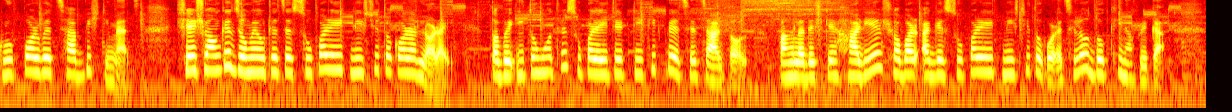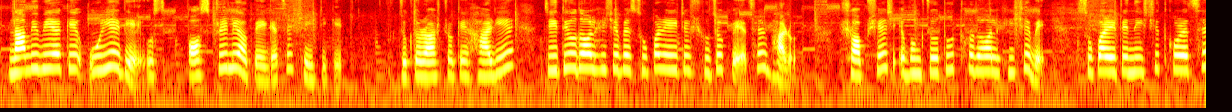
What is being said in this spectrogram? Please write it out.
গ্রুপ পর্বের ছাব্বিশটি ম্যাচ। সেই সঙ্গে জমে উঠেছে সুপার এইট নিশ্চিত করার লড়াই। তবে ইতোমধ্যে সুপার এইটের টিকিট পেয়েছে চার দল। বাংলাদেশকে হারিয়ে সবার আগে সুপার এইট নিশ্চিত করেছিল দক্ষিণ আফ্রিকা। নামিবিয়াকে উড়িয়ে দিয়ে অস্ট্রেলিয়াও পেয়ে গেছে সেই টিকিট। যুক্তরাষ্ট্রকে হারিয়ে তৃতীয় দল হিসেবে সুপার এইটের সুযোগ পেয়েছে ভারত। সবশেষ এবং চতুর্থ দল হিসেবে সুপার এইটে নিশ্চিত করেছে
